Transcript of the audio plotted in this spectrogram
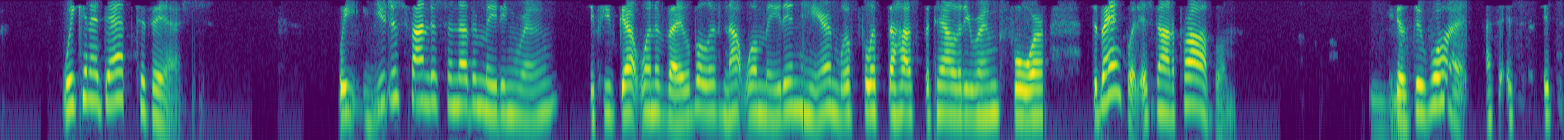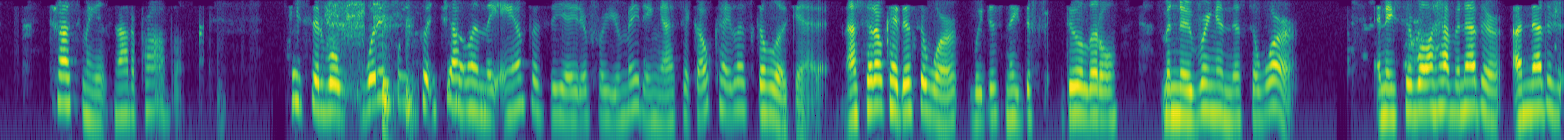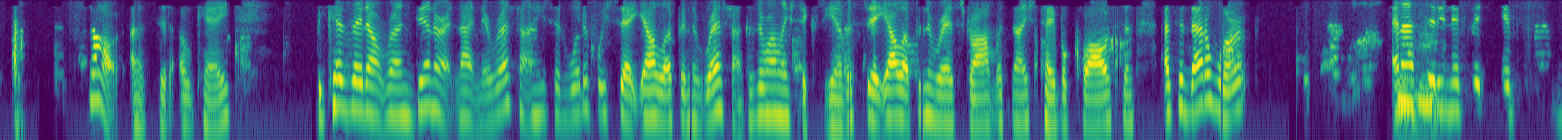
We can adapt to this. We you just find us another meeting room if you've got one available. If not, we'll meet in here and we'll flip the hospitality room for the banquet. It's not a problem." Mhm. He goes, "Do what?" I said, "It's it's trust me, it's not a problem." He said, "Well, what if we put y'all in the amphitheater for your meeting?" I said, "Okay, let's go look at it." I said, "Okay, this will work. We just need to f- do a little maneuvering, and this will work." And he said, "Well, I have another another thought." I said, "Okay." Because they don't run dinner at night in their restaurant, he said, "What if we set y'all up in the restaurant? Because there were only sixty of us. Set y'all up in the restaurant with nice tablecloths." And I said, "That'll work." And I said, Mhm. and if it if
